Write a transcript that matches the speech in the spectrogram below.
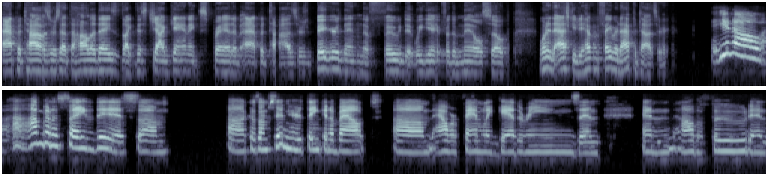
appetizers at the holidays, like this gigantic spread of appetizers, bigger than the food that we get for the meal. So, wanted to ask you, do you have a favorite appetizer? You know, I, am going to say this um, because uh, I'm sitting here thinking about um, our family gatherings and and all the food. And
